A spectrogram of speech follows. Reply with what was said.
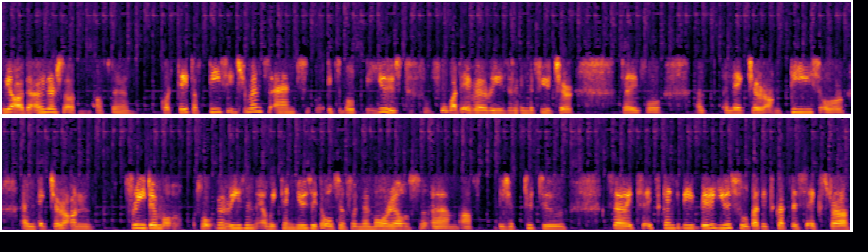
we are the owners of, of the quartet of peace instruments and it will be used for, for whatever reason in the future, say for a, a, lecture on peace or a lecture on freedom or for whatever reason we can use it also for memorials um, of Bishop Tutu. So it's it's going to be very useful, but it's got this extra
